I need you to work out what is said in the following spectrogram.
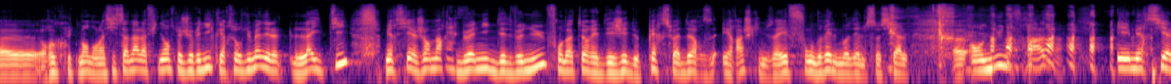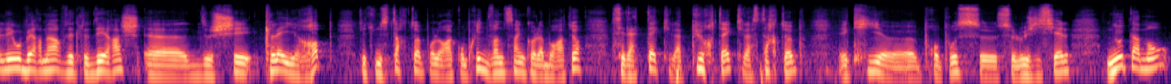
euh, recrutement dans l'assistanat, la finance, le juridique, les ressources humaines et l'IT. Merci à Jean-Marc. Buanic d'être venu, fondateur et DG de Persuaders RH, qui nous a effondré le modèle social euh, en une phrase. Et merci à Léo Bernard, vous êtes le DRH euh, de chez Clay Rop, qui est une start-up, on l'aura compris, de 25 collaborateurs. C'est la tech, la pure tech, la start-up, et qui euh, propose ce, ce logiciel, notamment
